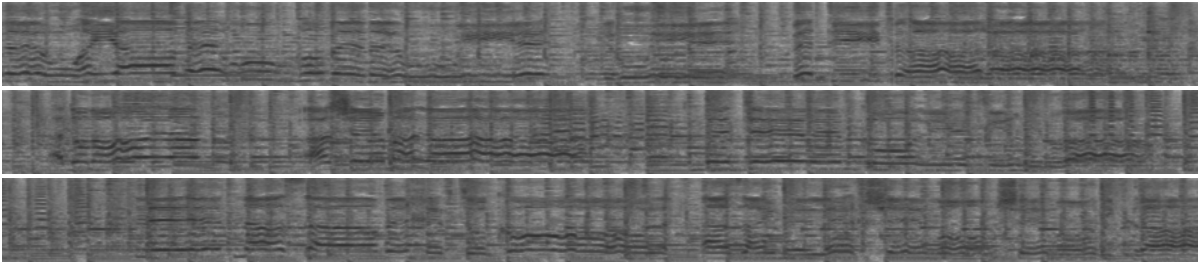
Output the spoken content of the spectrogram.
והוא היה ותפארה. אדון העולם אשר מלך בטרם כל יציר נברא. לעת נעשה בחפצו כל אזי מלך שמו שמו נקרא.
